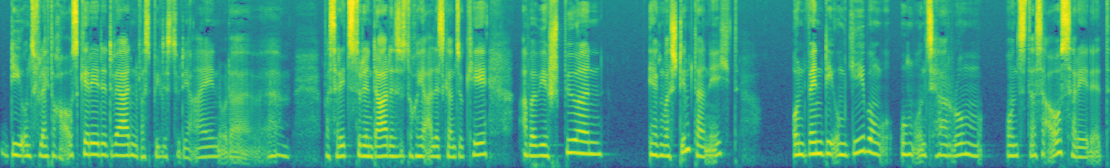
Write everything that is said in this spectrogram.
die uns vielleicht auch ausgeredet werden. Was bildest du dir ein oder äh, was redst du denn da? Das ist doch hier alles ganz okay. Aber wir spüren, irgendwas stimmt da nicht. Und wenn die Umgebung um uns herum uns das ausredet,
